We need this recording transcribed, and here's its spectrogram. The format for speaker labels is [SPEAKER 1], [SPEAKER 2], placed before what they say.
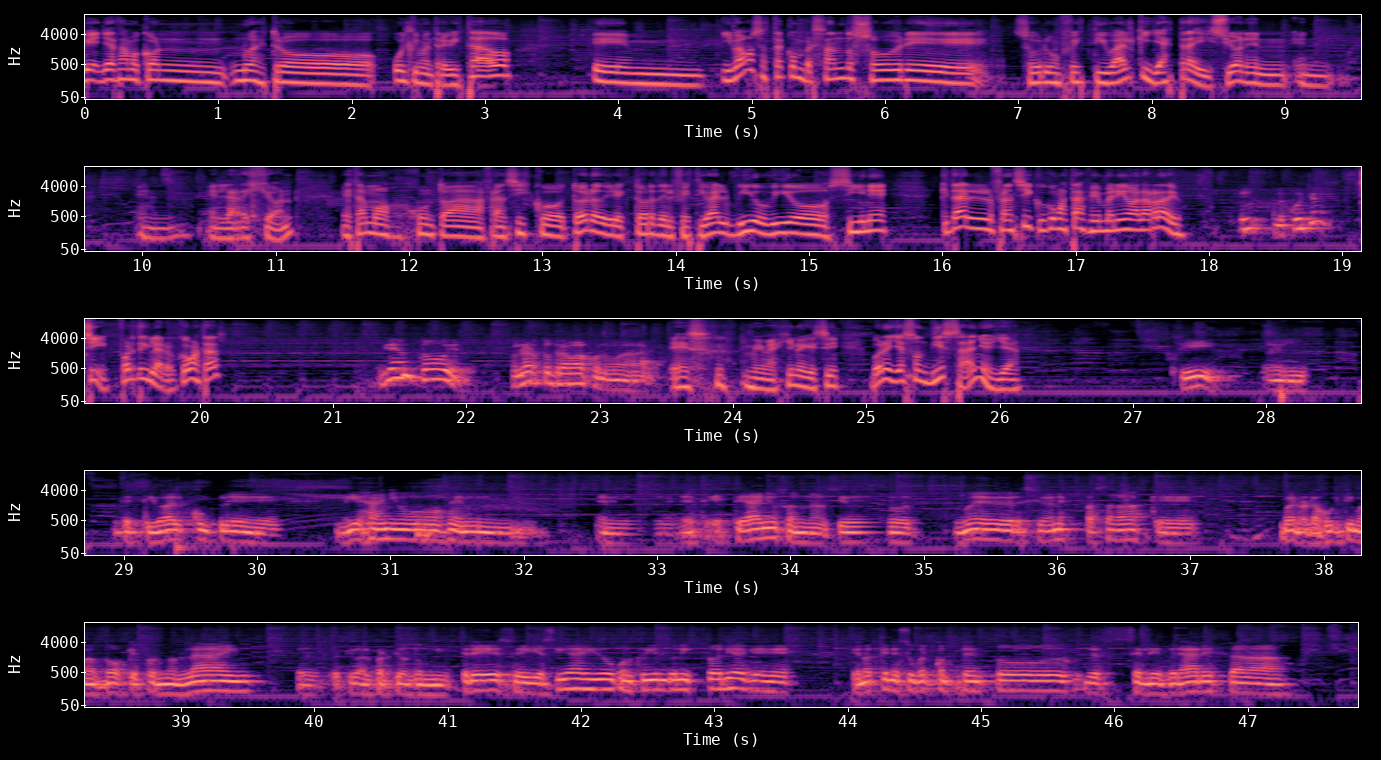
[SPEAKER 1] Bien, ya estamos con nuestro último entrevistado. Em, y vamos a estar conversando sobre, sobre un festival que ya es tradición en, en, en, la región. Estamos junto a Francisco Toro, director del festival Bio Bio Cine. ¿Qué tal, Francisco? ¿Cómo estás? Bienvenido a la radio.
[SPEAKER 2] ¿Sí? ¿Me escuchas?
[SPEAKER 1] Sí, fuerte y claro. ¿Cómo estás?
[SPEAKER 2] Bien, todo bien. Con harto trabajo nomás.
[SPEAKER 1] Es, me imagino que sí. Bueno, ya son 10 años ya.
[SPEAKER 2] Sí, el festival cumple 10 años en, este, este, año, son, han sido nueve versiones pasadas que, bueno, las últimas dos que fueron online, el festival partió en 2013 y así ha ido construyendo una historia que, nos tiene súper contentos de celebrar esta,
